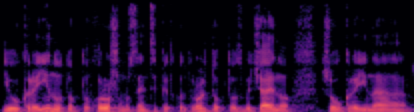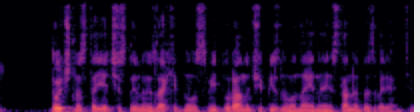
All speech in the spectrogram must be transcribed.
і Україну, тобто в хорошому сенсі під контроль. Тобто, звичайно, що Україна. Точно стає частиною західного світу, рано чи пізно вона і не стане без варіантів.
